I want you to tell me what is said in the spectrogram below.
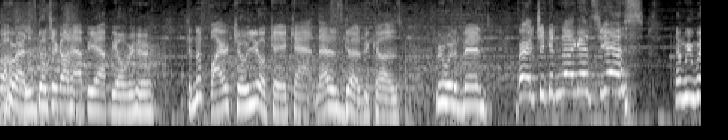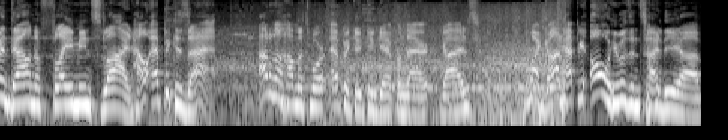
All right, let's go check out Happy Happy over here. Can the fire kill you? Okay, it can't. That is good because we would have been bird chicken nuggets. Yes. And we went down a flaming slide. How epic is that? I don't know how much more epic it can get from there, guys. Oh my god, happy- Oh, he was inside the, uh,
